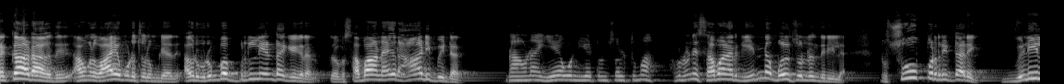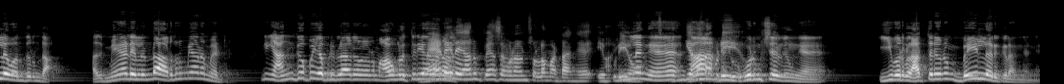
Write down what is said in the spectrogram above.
ரெக்கார்ட் ஆகுது. அவங்கள வாயை மூட சொல்ல முடியாது. அவர் ரொம்ப பிரில்லியண்டாக கேட்குறாரு சபாநாயகர் ஆடி போயிட்டார். நான் வேணா ஏ ஒன் ஏ டூன்னு சொல்லட்டுமா? அப்படின்னு சபாநாயகருக்கு என்ன பதில் சொல்றதுன்னு தெரியல. சூப்பர் ரிட்டாரிக் வெளியில வந்திருந்தா. அது மேடையில இருந்தா அருமையான மேட்டர். நீங்க அங்க போய் அப்படி விளையாட அவங்களுக்கு தெரியாது? யாரும் பேச வேணாம்னு சொல்ல மாட்டாங்க. எப்படி இல்லைங்க. அப்படி ஒரு நிமிஷம் இருக்குங்க இவர்கள் அத்தனை பேரும் பெயில்ல இருக்கிறாங்கங்க.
